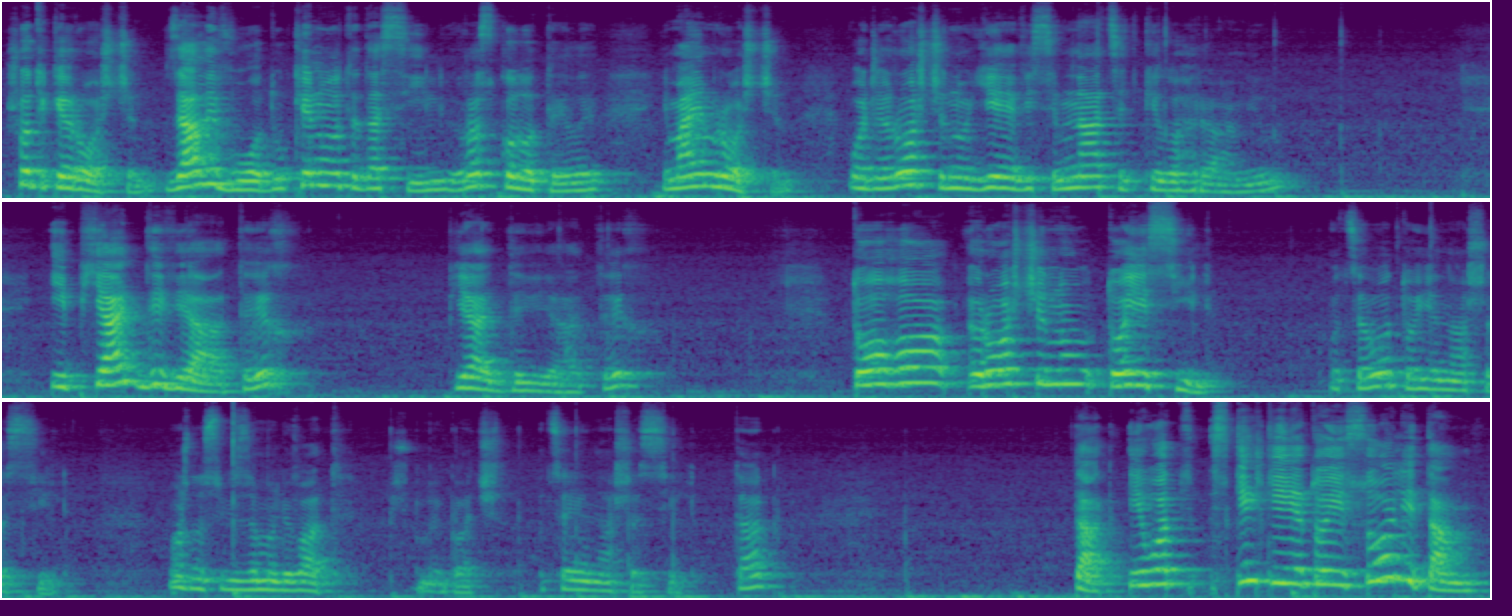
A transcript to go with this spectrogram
Що таке розчин? Взяли воду, кинули туди сіль, розколотили і маємо розчин. Отже, розчину є 18 кілограмів. І 5 дев'ятих, 5 дев'ятих того розчину то є сіль. Оце от то є наша сіль. Можна собі замалювати, щоб ми бачили. Оце є наша сіль. Так? Так, і от скільки є тої солі там,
